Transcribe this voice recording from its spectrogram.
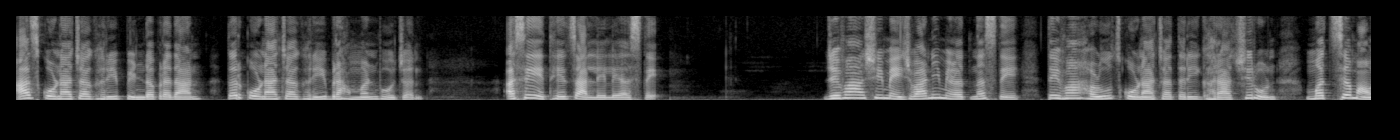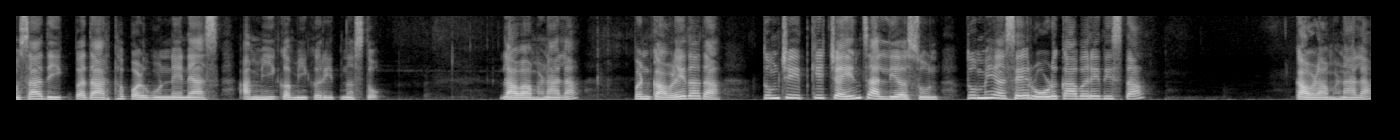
आज कोणाच्या घरी पिंडप्रदान तर कोणाच्या घरी ब्राह्मण भोजन. असे येथे चाललेले असते. जेव्हा अशी मेजवानी मिळत नसते तेव्हा हळूच कोणाच्या तरी घरात शिरून मत्स्य मांसादिक पदार्थ पळवून नेण्यास आम्ही कमी करीत नसतो. लावा म्हणाला पण कावळे दादा तुमची इतकी चैन चालली असून तुम्ही असे रोड का बरे दिसता? कावळा म्हणाला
